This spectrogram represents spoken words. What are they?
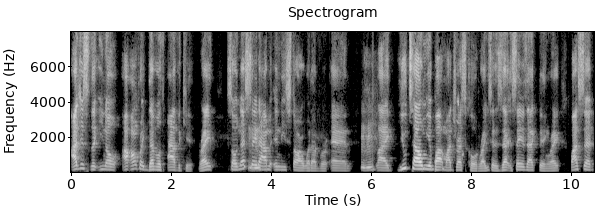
I just like you know I, I don't play devil's advocate, right? So let's say Mhm. that I'm an indie star, or whatever, and hmm like you tell me about my dress code, right? You said exact same exact thing, right? But I said,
